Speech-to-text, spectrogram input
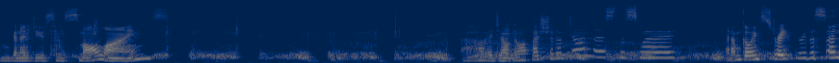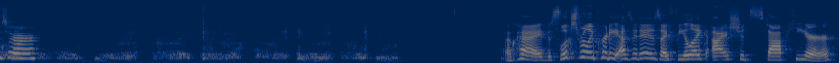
I'm gonna do some small lines. Oh, I don't know if I should have done this this way. And I'm going straight through the center. Okay, this looks really pretty as it is. I feel like I should stop here.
